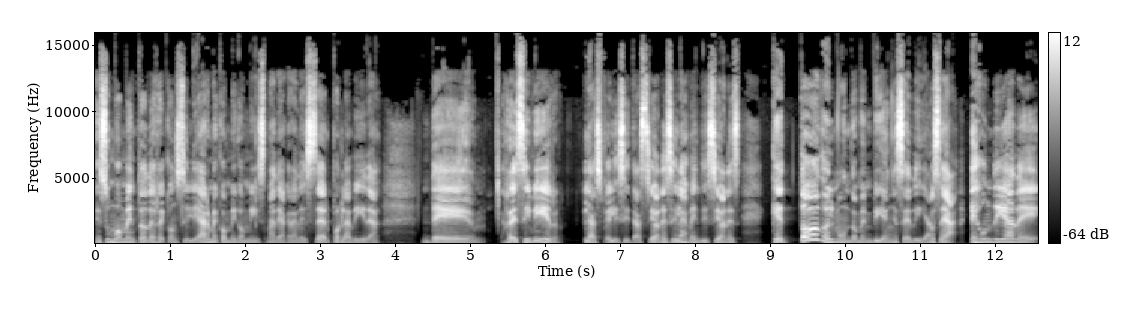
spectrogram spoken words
Es un momento de reconciliarme conmigo misma, de agradecer por la vida, de recibir las felicitaciones y las bendiciones que todo el mundo me envía en ese día. O sea, es un día de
